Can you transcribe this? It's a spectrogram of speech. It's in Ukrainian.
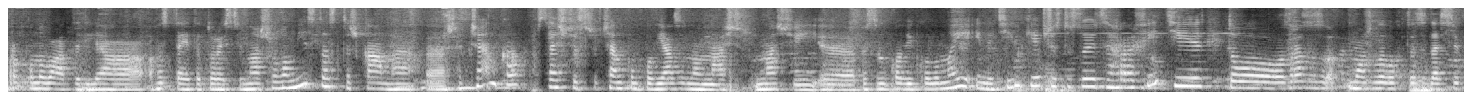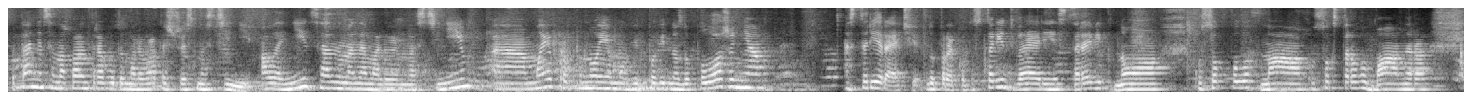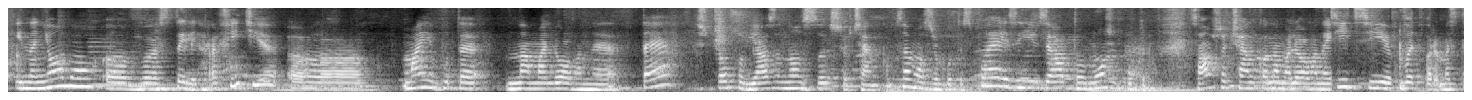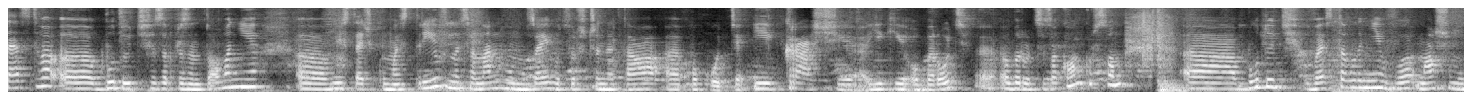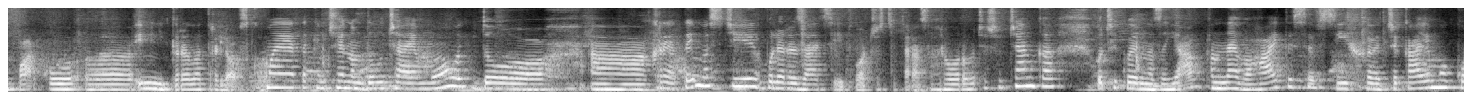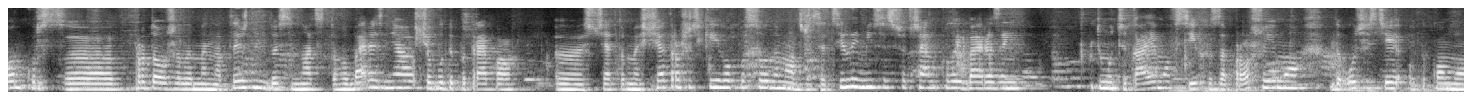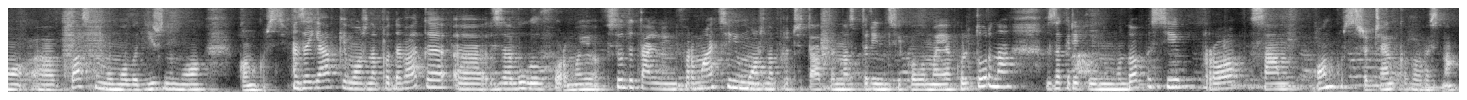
пропонувати для гостей та туристів нашого міста стежками Шевченка. Все, що з Шевченком пов'язано в, наш, в нашій писанковій Коломиї, і не тільки. Що стосується графіті, то зразу можливо хтось задасть собі питання. Це напевно треба буде малювати щось на стіні. Але ні, це ми не малюємо на стіні. Е, Ми пропонуємо відповідно до положення. Старі речі, до прикладу, старі двері, старе вікно, кусок полотна, кусок старого банера. І на ньому е, в стилі графіті е, має бути намальоване те, що пов'язано з Шевченком. Це може бути з поезії взято, може бути сам Шевченко намальований. Всі ці витвори мистецтва е, будуть запрезентовані е, в містечку майстрів Національного музею Гуцульщини та е, Покуття. І кращі, які оберуть, оберуться за конкурсом, будуть виставлені в нашому парку імені Кирила Трильовського. Ми таким чином долучаємо молодь до креативності, популяризації творчості Тараса Григоровича Шевченка. Очікуємо на заявку. Не вагайтеся, всіх е, чекаємо. Конкурс е, продовжили ми на тиждень до 17 березня. Що буде потреба. е, Ще то ми ще трошечки його посунемо, адже це цілий місяць Шевченковий березень. Тому чекаємо всіх, запрошуємо до участі у такому е, класному молодіжному конкурсі. Заявки можна подавати е, за Google формою. Всю детальну інформацію можна прочитати на сторінці Коломия Культурна в закріпленому дописі про сам конкурс Шевченкова весна.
